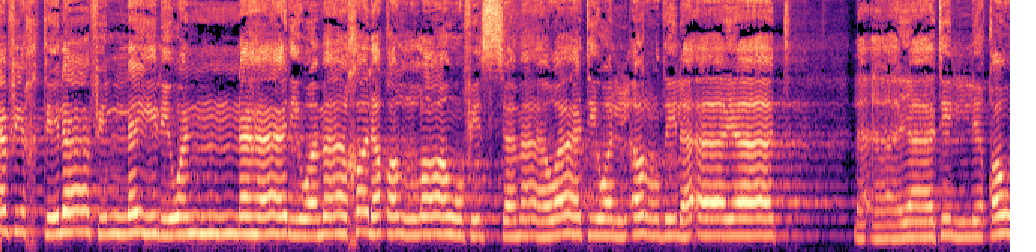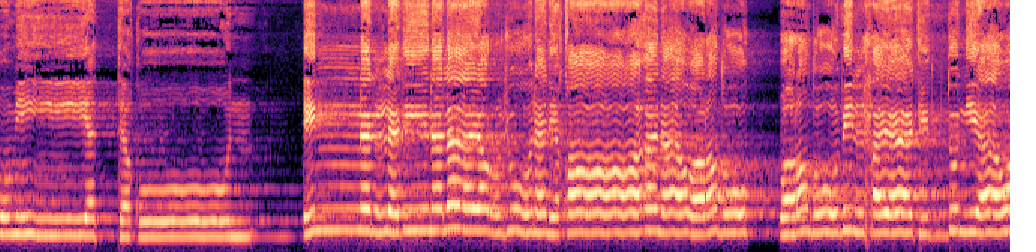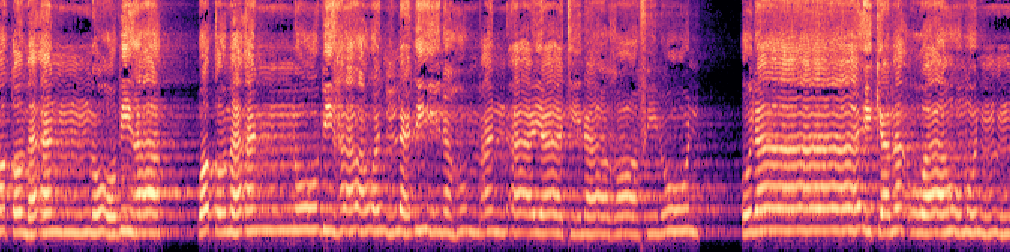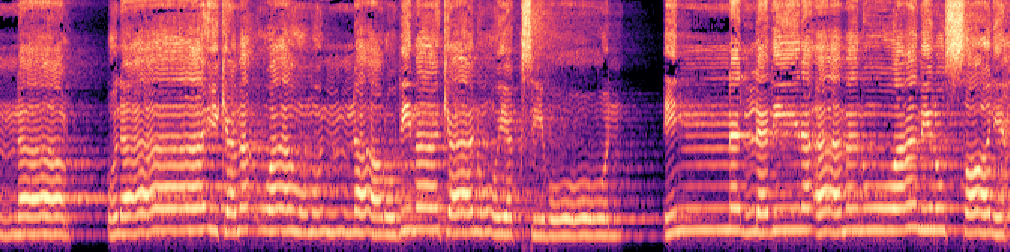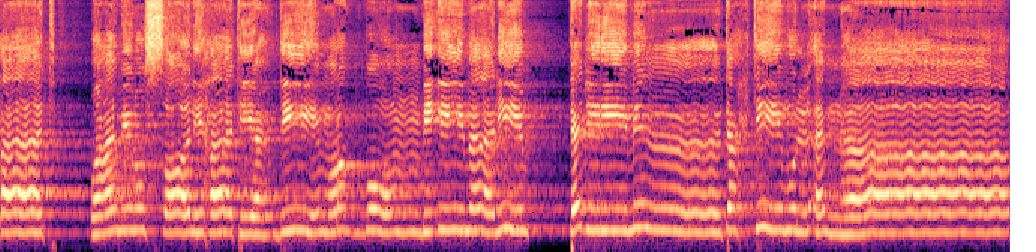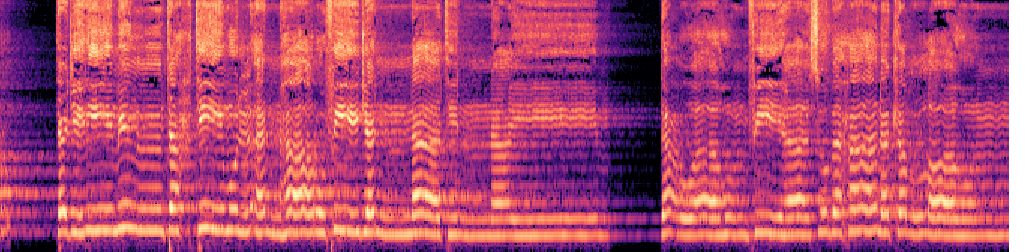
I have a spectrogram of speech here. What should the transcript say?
يَسْبِحُونَ فِي اخْتِلَافِ اللَّيْلِ وَالنَّهَارِ وَمَا خَلَقَ اللَّهُ فِي السَّمَاوَاتِ وَالْأَرْضِ لَآيَاتٍ لَآيَاتٍ لِقَوْمٍ يَتَّقُونَ. إن الذين لا يرجون لقاءنا ورضوا ورضوا بالحياة الدنيا وطمأنوا بها وَطْمَأَنُّوا بها والذين هم عن آياتنا غافلون أولئك مأواهم النار أولئك مأواهم النار بما كانوا يكسبون إن الذين آمنوا وعملوا الصالحات وعملوا الصالحات يهديهم ربهم بإيمانهم تجري من تحتهم الأنهار تجري من تحتهم الأنهار في جنات النعيم دعواهم فيها سبحانك اللهم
